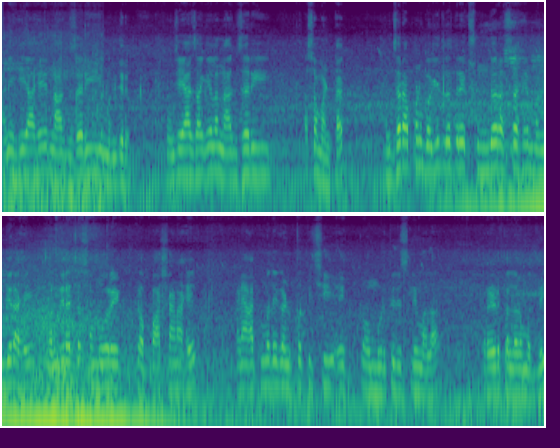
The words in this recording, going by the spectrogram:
आणि हे आहे नागझरी मंदिर. म्हणजे या जागेला नागझरी असं म्हणतात. जर आपण बघितलं तर एक सुंदर असं हे मंदिर आहे. मंदिराच्या समोर एक पाषाण आहे. आणि आतमध्ये गणपतीची एक मूर्ती दिसली मला रेड कलरमधली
